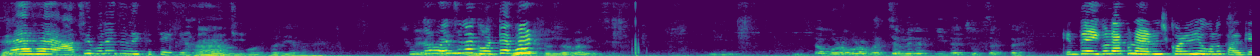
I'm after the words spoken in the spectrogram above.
है হ্যাঁ হ্যাঁ আছে বলেই তো দেখেছি এই যে এখানে हाँ আছে। बहुत बढ़िया बना है সুন্দর হয়েছে না ঘরটা खूब এবার सुंदर बनी थी इतना बड़ा बड़ा बच्चा मेरा किधर छुप सकता है কিন্তু এইগুলো এখন অ্যারেঞ্জ করেনি ওগুলো কালকে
